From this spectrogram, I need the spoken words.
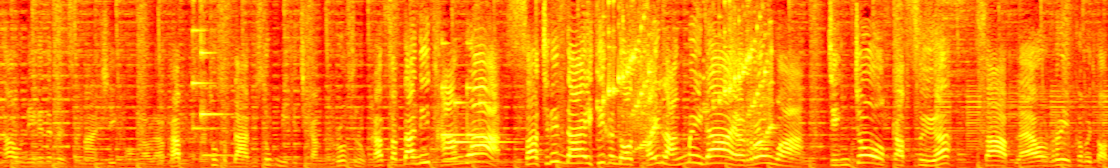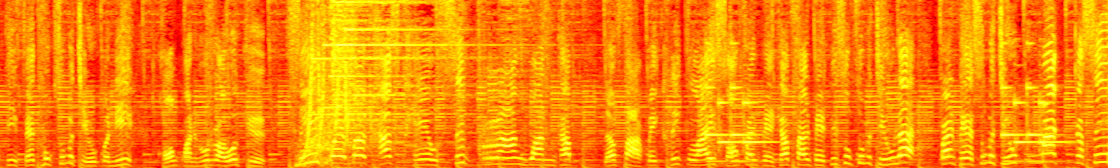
เท่านี้ก็จะเป็นสมาชิกของเราแล้วครับ ทุกสัปดาห์พี่ซุปมีกิจกรรมร่วมสนุกครับ สัปดาห์นี้ถามว่าสัตว์ชนิดใดที่กระโดดถอยหลังไม่ได้ ระหว่างจิงโจ้กับเสือทราบแล้วรีบเข้าไปตอบที่ Facebook ซุปเปอร์จิ๋ววันนี้ของขวัญของเราก็คือซีเฟเบอร์คัสเทล10รางวัลครับ แล้วฝากไปคลิกไลค์2แฟนเพจครับ แฟนเพจพี่ซุปซุปเปอร์จิ๋วและแฟนเพจซุปเปอร์จิ๋วแมกกาซี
